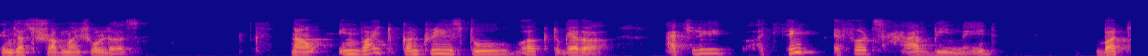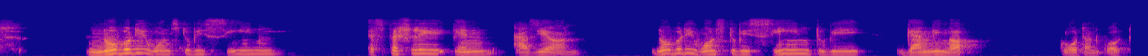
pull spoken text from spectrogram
can just shrug my shoulders. Now, invite countries to work together. Actually, I think efforts have been made, but nobody wants to be seen, especially in ASEAN. Nobody wants to be seen to be ganging up, quote unquote,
